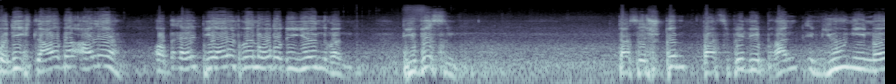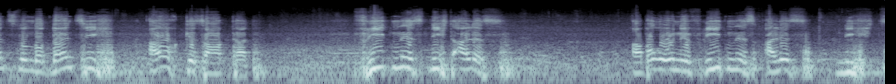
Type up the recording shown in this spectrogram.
Und ich glaube, alle, ob die Älteren oder die Jüngeren, die wissen, dass es stimmt, was Willy Brandt im Juni 1990 auch gesagt hat. Frieden ist nicht alles, aber ohne Frieden ist alles nichts.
